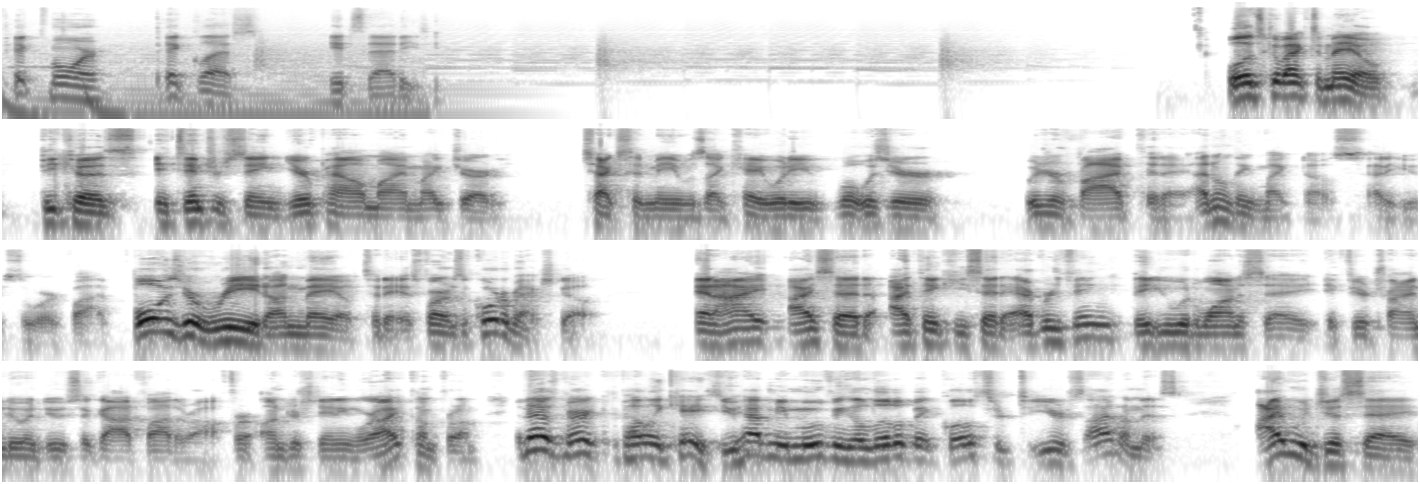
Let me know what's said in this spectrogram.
pick more, pick less. It's that easy. Well, let's go back to Mayo because it's interesting. Your pal of mine, Mike Giardi, texted me, was like, Hey, what do you what was your what was your vibe today? I don't think Mike knows how to use the word vibe. What was your read on Mayo today as far as the quarterbacks go? And I I said, I think he said everything that you would want to say if you're trying to induce a Godfather offer, understanding where I come from. And that's a very compelling case. You have me moving a little bit closer to your side on this. I would just say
